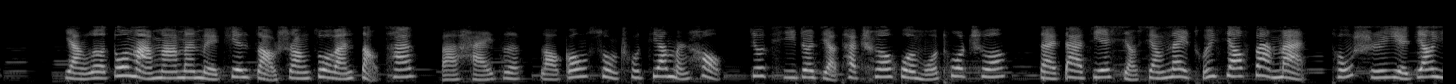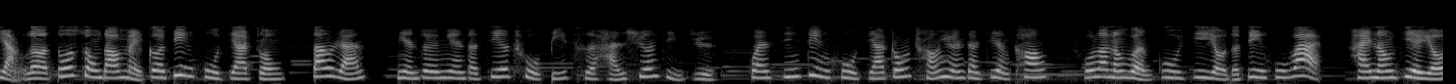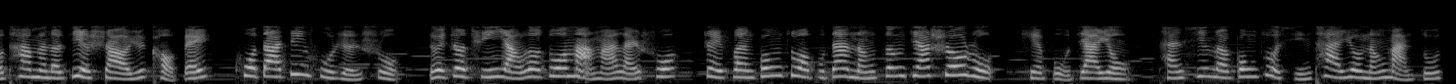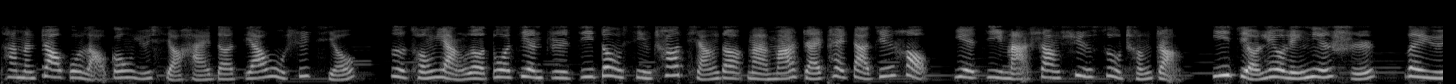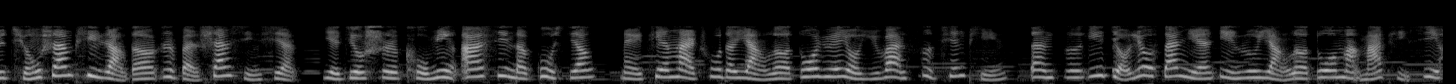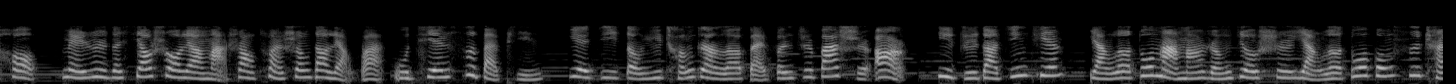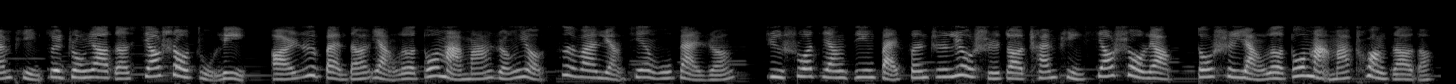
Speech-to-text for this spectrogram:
养乐多妈妈们每天早上做完早餐，把孩子、老公送出家门后，就骑着脚踏车或摩托车，在大街小巷内推销贩卖，同时也将养乐多送到每个订户家中。当然，面对面的接触，彼此寒暄几句。关心订户家中成员的健康，除了能稳固既有的订户外，还能借由他们的介绍与口碑，扩大订户人数。对这群养乐多妈妈来说，这份工作不但能增加收入，贴补家用，弹性的工作形态又能满足他们照顾老公与小孩的家务需求。自从养乐多建置机动性超强的妈妈宅配大军后，业绩马上迅速成长。一九六零年时，位于穷山僻壤的日本山形县，也就是苦命阿信的故乡，每天卖出的养乐多约有一万四千瓶。但自一九六三年引入养乐多妈妈体系后，每日的销售量马上窜升到两万五千四百瓶，业绩等于成长了百分之八十二。一直到今天，养乐多妈妈仍旧是养乐多公司产品最重要的销售主力，而日本的养乐多妈妈仍有四万两千五百人。据说将近百分之六十的产品销售量都是养乐多妈妈创造的。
